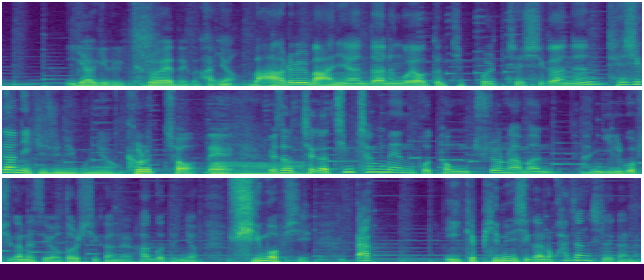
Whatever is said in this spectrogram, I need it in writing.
이야기를 들어야 되거든요. 말을 많이 한다는 거에 어떤 디폴트 시간은 3시간이 기준이군요. 그렇죠. 네. 아. 그래서 제가 침착맨 보통 출연하면 한 7시간에서 8시간을 하거든요. 쉼 없이 딱 이렇게 비는 시간은 화장실 가는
